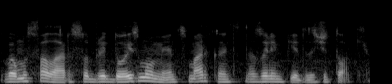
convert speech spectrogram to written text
vamos falar sobre dois momentos marcantes nas Olimpíadas de Tóquio.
